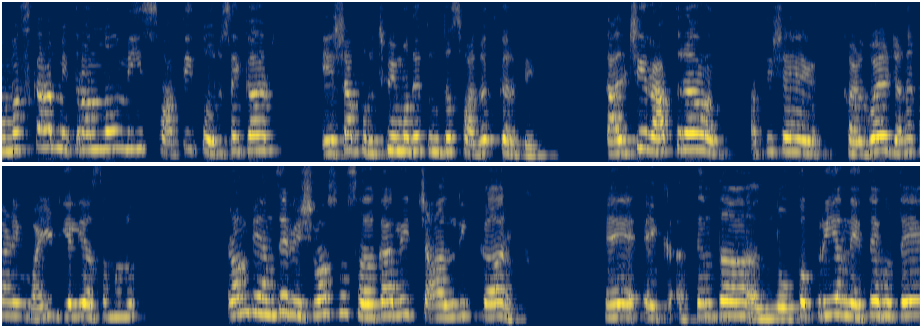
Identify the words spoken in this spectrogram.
नमस्कार मित्रांनो मी स्वाती तोरसेकर. एशा पृथ्वीमध्ये तुमचं स्वागत करते. कालची रात्र अतिशय खळबळजनक आणि वाईट गेली असं म्हणू ट्रम्प यांचे विश्वासू सहकारी चार्ली कर्क हे एक अत्यंत लोकप्रिय नेते होते.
